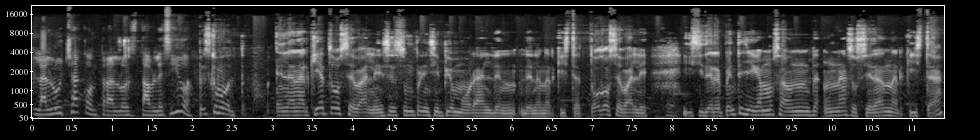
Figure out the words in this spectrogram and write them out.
la lucha contra lo establecido. Es como en la anarquía todo se vale, ese es un principio moral del, anarquista, todo se vale. Y si de repente llegamos a una sociedad anarquista,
